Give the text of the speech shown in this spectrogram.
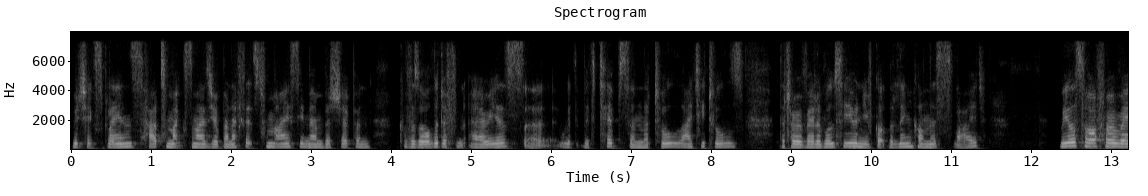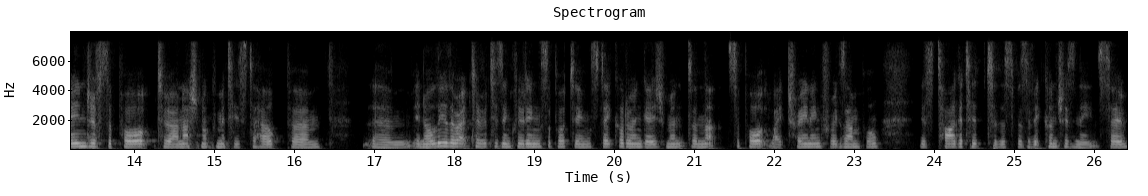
which explains how to maximize your benefits from IEC membership and covers all the different areas uh, with, with tips and the tool, IT tools that are available to you, and you've got the link on this slide. We also offer a range of support to our national committees to help um, um, in all the other activities, including supporting stakeholder engagement, and that support, like training, for example, is targeted to the specific country's needs. So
